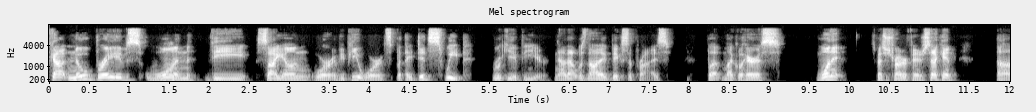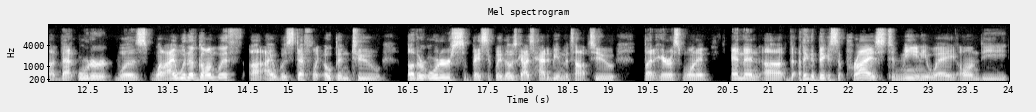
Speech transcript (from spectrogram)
Scott, no Braves won the Cy Young or MVP awards, but they did sweep Rookie of the Year. Now, that was not a big surprise, but Michael Harris won it. Spencer Strider finished second. Uh, that order was what I would have gone with. Uh, I was definitely open to other orders. Basically, those guys had to be in the top two, but Harris won it. And then uh, I think the biggest surprise to me, anyway, on the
